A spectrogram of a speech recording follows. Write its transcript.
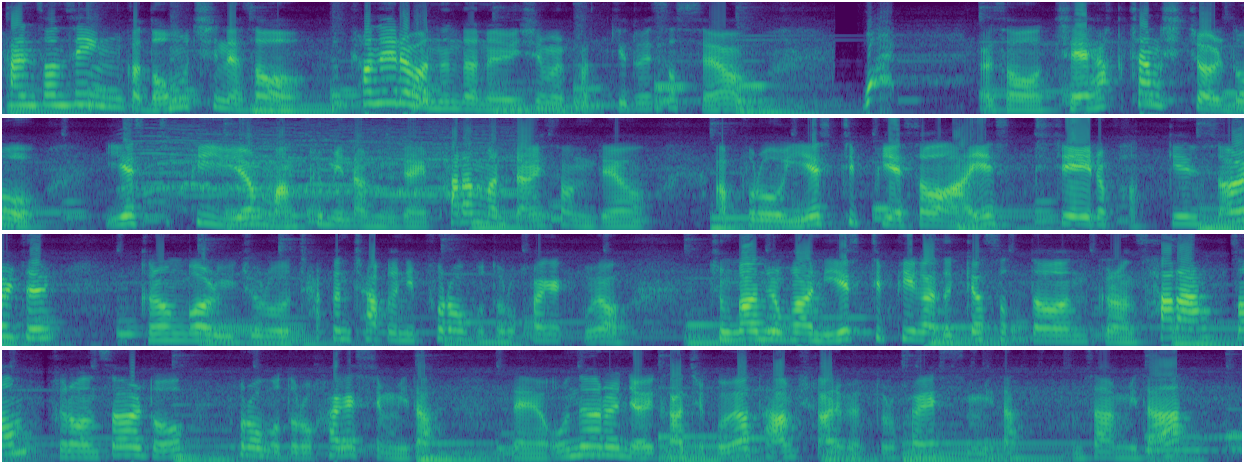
한 선생님과 너무 친해서 편애를 받는다는 의심을 받기도 했었어요. 그래서 제 학창 시절도 ESTP 유형만큼이나 굉장히 파란만장했었는데요. 앞으로 ESTP에서 ISTJ로 바뀐 썰들 그런 걸 위주로 차근차근히 풀어보도록 하겠고요. 중간중간 ESTP가 느꼈었던 그런 사랑, 썸 그런 썰도 풀어보도록 하겠습니다. 네, 오늘은 여기까지고요. 다음 시간에 뵙도록 하겠습니다. 감사합니다.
